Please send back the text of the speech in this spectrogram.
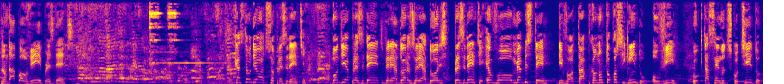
não dá para ouvir, presidente. Questão de ordem, senhor presidente. Bom dia, presidente, vereadoras, vereadores. Presidente, eu vou me abster de votar porque eu não estou conseguindo ouvir o que está sendo discutido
